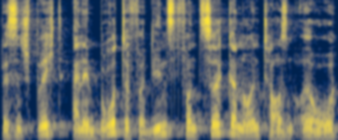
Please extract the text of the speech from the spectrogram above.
Das entspricht einem Bruttoverdienst von ca. 9.000 Euro,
